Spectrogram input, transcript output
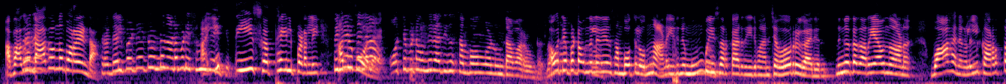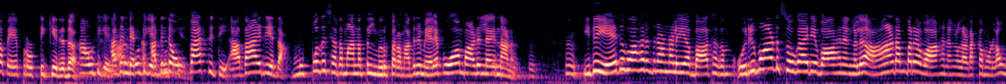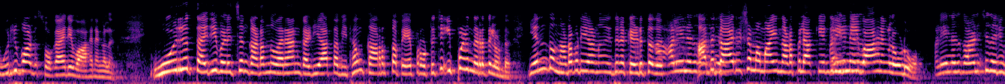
അപ്പൊ അതുകൊണ്ട് അതൊന്നും പറയണ്ട. ശ്രദ്ധയിൽപ്പെട്ടിട്ടുണ്ട് നടപടി ഈ ശ്രദ്ധയിൽപ്പെടലി അതുപോലെ ഒറ്റപ്പെട്ട ഒന്നിലധികം സംഭവങ്ങൾ ഉണ്ടാവാറുണ്ട്. ഒറ്റപ്പെട്ട ഒന്നിലധികം സംഭവത്തിൽ ഒന്നാണ്. ഇതിനു മുമ്പ് ഈ സർക്കാർ തീരുമാനിച്ച വേറൊരു കാര്യം. നിങ്ങൾക്കത് അറിയാവുന്നതാണ്. വാഹനങ്ങളിൽ കറുത്ത പേപ്പർ ഒട്ടിക്കരുത്. അതിന്റെ അതിന്റെ. ഒപ്പാസിറ്റി അതാര്യത മുപ്പത് ശതമാനത്തിൽ നിർത്തണം. അതിന് മേലെ പോകാൻ പാടില്ല എന്നാണ്. ഇത് ഏത് വാഹനത്തിനാണല്ലോ ഈ ബാധകം? ഒരുപാട് സ്വകാര്യ വാഹനങ്ങൾ ആഡംബര വാഹനങ്ങൾ അടക്കമുള്ള ഒരുപാട് സ്വകാര്യ വാഹനങ്ങൾ ഒരു തരി വെളിച്ചം കടന്നു വരാൻ കഴിയാത്ത വിധം കറുത്ത പേപ്പർ ഒട്ടിച്ച് ഇപ്പോഴും നിരത്തിലുണ്ട്. എന്ത് നടപടിയാണ് ഇതിനൊക്കെ എടുത്തത്? അത് കാര്യക്ഷമമായി നടപ്പിലാക്കിയെങ്കിൽ ഇന്ന് ഈ വാഹനങ്ങൾ ഓടുവോ? അളിയനത് കാണിച്ചു തരൂ.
